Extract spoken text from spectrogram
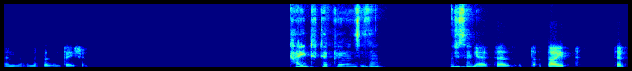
in, the- in the presentation? tight tip clearance is that what you said Yeah, it says tight tip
